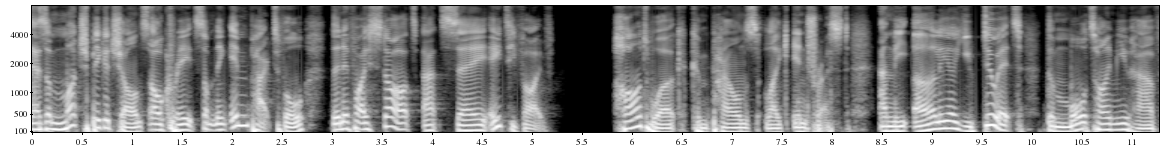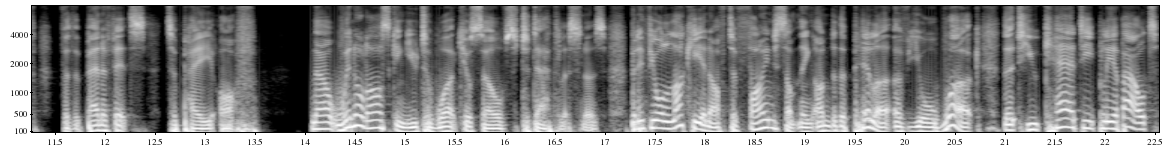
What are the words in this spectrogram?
there's a much bigger chance I'll create something impactful than if I start at, say, 85. Hard work compounds like interest, and the earlier you do it, the more time you have for the benefits to pay off. Now, we're not asking you to work yourselves to death, listeners, but if you're lucky enough to find something under the pillar of your work that you care deeply about,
